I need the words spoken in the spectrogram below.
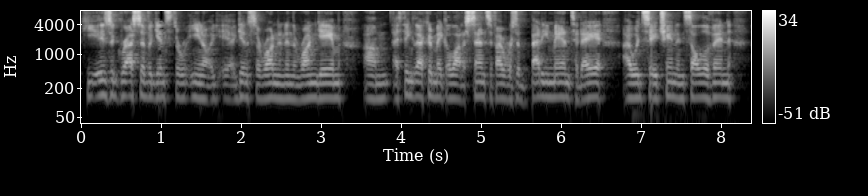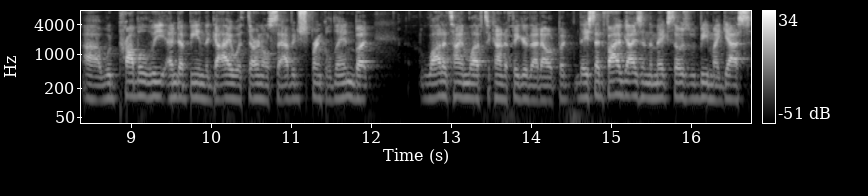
He is aggressive against the you know against the run and in the run game. Um, I think that could make a lot of sense. If I was a betting man today, I would say Chandon Sullivan uh, would probably end up being the guy with Darnell Savage sprinkled in, but a lot of time left to kind of figure that out. But they said five guys in the mix. Those would be my guess.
